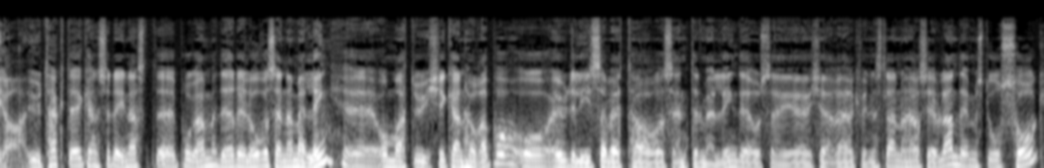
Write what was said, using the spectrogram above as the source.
Ja, Utakt er kanskje det eneste programmet der det er lov å sende melding eh, om at du ikke kan høre på. Og Aud Elisabeth har sendt en melding der hun sier kjære herr Kvinnesland og herr Skjæveland, det er med stor sorg.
